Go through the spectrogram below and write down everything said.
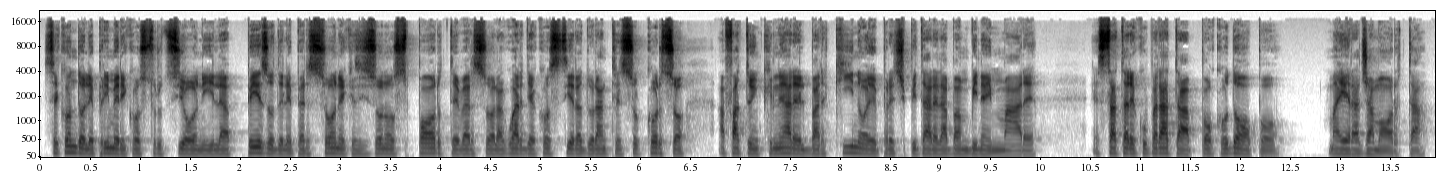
Secondo le prime ricostruzioni, il peso delle persone che si sono sporte verso la guardia costiera durante il soccorso ha fatto inclinare il barchino e precipitare la bambina in mare. È stata recuperata poco dopo, ma era già morta.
